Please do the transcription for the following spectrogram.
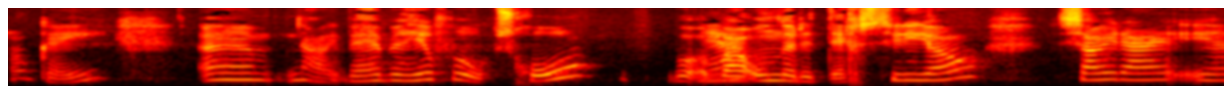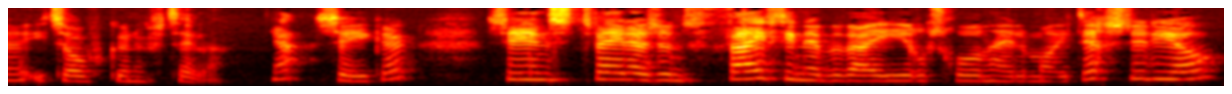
Oké, okay. um, nou we hebben heel veel op school ja. waaronder de tekststudio. Zou je daar uh, iets over kunnen vertellen? Ja, zeker. Sinds 2015 hebben wij hier op school een hele mooie tekststudio.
